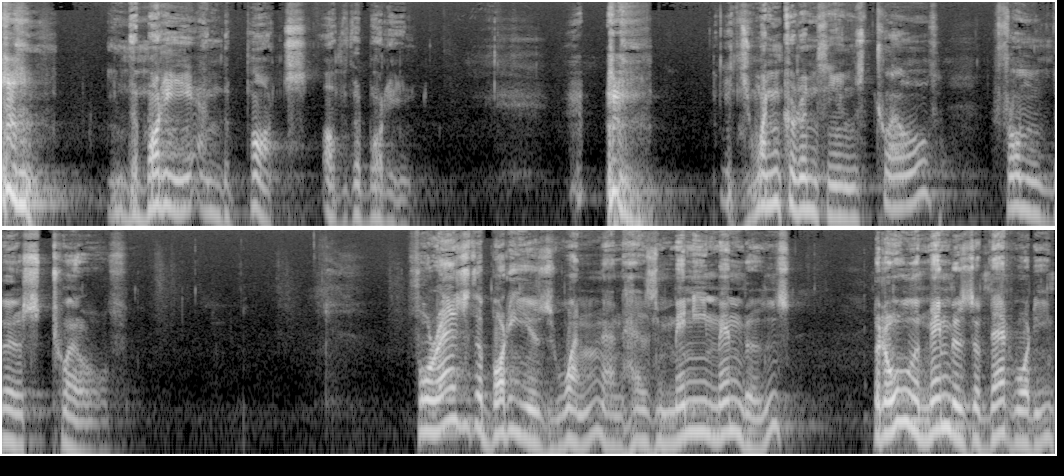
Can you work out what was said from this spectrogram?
the body and the parts of the body. It's 1 Corinthians 12 from verse 12. For as the body is one and has many members, but all the members of that body,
